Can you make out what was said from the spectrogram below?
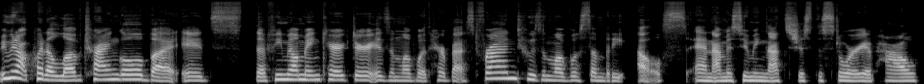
maybe not quite a love triangle, but it's the female main character is in love with her best friend, who's in love with somebody else, and I'm assuming that's just the story of how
